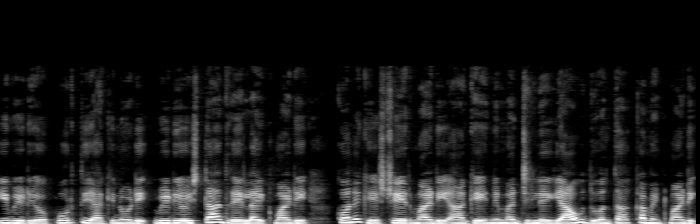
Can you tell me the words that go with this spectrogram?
ಈ ವಿಡಿಯೋ ಪೂರ್ತಿಯಾಗಿ ನೋಡಿ. ವಿಡಿಯೋ ಇಷ್ಟ ಆದರೆ ಲೈಕ್ ಮಾಡಿ, ಕೊನೆಗೆ ಶೇರ್ ಮಾಡಿ. ಹಾಗೆ ನಿಮ್ಮ ಜಿಲ್ಲೆ ಯಾವುದು ಅಂತ ಕಮೆಂಟ್ ಮಾಡಿ.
